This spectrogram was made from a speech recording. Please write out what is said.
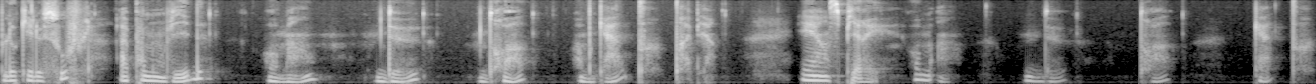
Bloquez le souffle à poumon vide, aux mains, deux, trois, homme quatre, très bien. Et inspirez, homme un, deux, trois, quatre.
